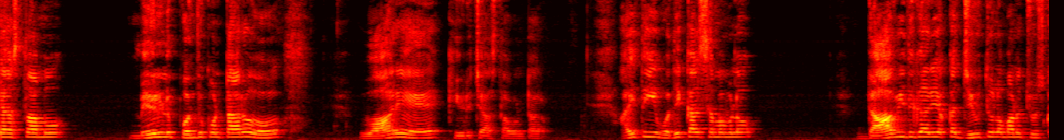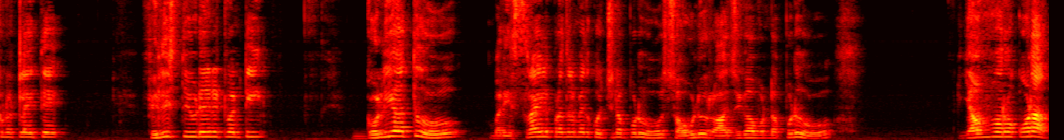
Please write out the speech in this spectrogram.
చేస్తాము మేలులు పొందుకుంటారో వారే కీడు చేస్తూ ఉంటారు. అయితే ఈ ఉదయకాల సమయంలో దావీదు గారి యొక్క జీవితంలో మనం చూసుకున్నట్లయితే ఫిలిస్తీయుడైనటువంటి గొలియాతు మరి ఇస్రాయేల్ ప్రజల మీదకి వచ్చినప్పుడు సౌలు రాజుగా ఉన్నప్పుడు ఎవ్వరు కూడా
